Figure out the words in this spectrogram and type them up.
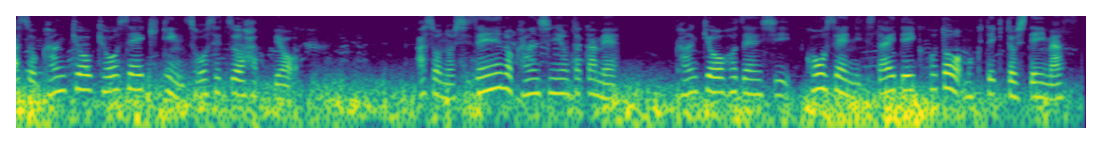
阿蘇環境共生基金創設を発表阿蘇の自然への関心を高め環境を保全し後世に伝えていくことを目的としています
